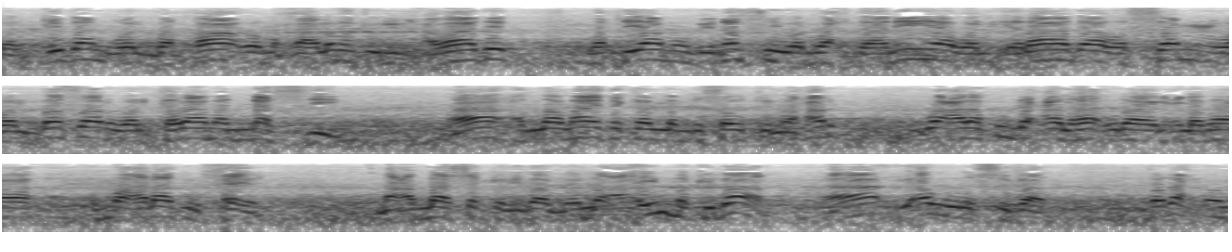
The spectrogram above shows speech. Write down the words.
والقدم والبقاء ومخالفته للحوادث وقيامه بنفسه والوحدانية والإرادة والسمع والبصر والكلام النفسي. ها؟ الله ما يتكلم بصوت وحرف وعلى كل حال هؤلاء العلماء هم أرادوا الخير. مع لا شك في ذلك لأن أئمة كبار ها يؤولوا الصفات. فنحن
